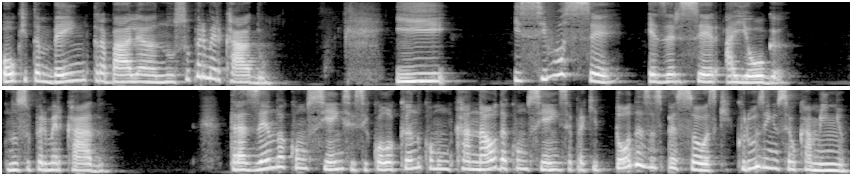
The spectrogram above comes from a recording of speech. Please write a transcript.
ou que também trabalha no supermercado. E, e se você exercer a yoga no supermercado, trazendo a consciência, se colocando como um canal da consciência para que todas as pessoas que cruzem o seu caminho,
